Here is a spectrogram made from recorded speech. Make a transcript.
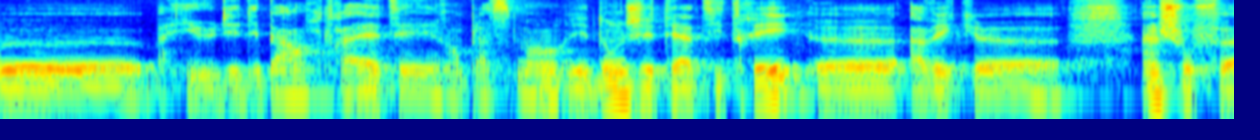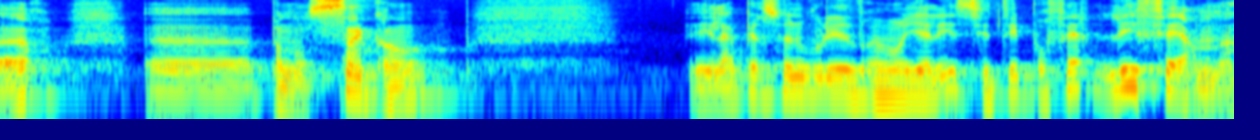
euh, bah, il y a eu des départs en retraite et remplacements. Et donc j'étais attitré euh, avec euh, un chauffeur pendant cinq ans. Et la personne voulait vraiment y aller, c'était pour faire les fermes.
